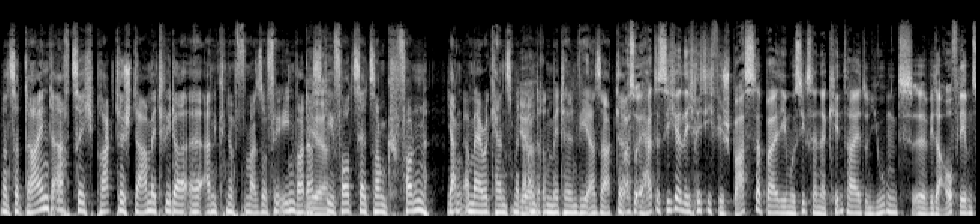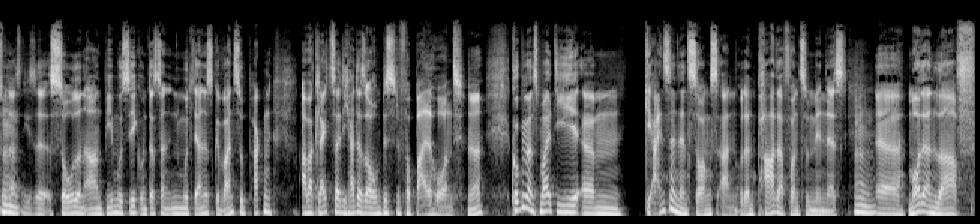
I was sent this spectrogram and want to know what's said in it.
1983 praktisch damit wieder äh, anknüpfen. Also für ihn war das yeah. die Fortsetzung von Young Americans mit ja. anderen Mitteln, wie er sagte. Also er hatte sicherlich richtig viel Spaß dabei, die Musik seiner Kindheit und Jugend äh, wieder aufleben zu mhm. lassen, diese Soul- und R&B-Musik und das dann in ein modernes Gewand zu packen. Aber gleichzeitig hat er es auch ein bisschen verballhornt. Ne? Gucken wir uns mal die ähm, die einzelnen Songs an oder ein paar davon zumindest. Mhm. Äh, Modern Love,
